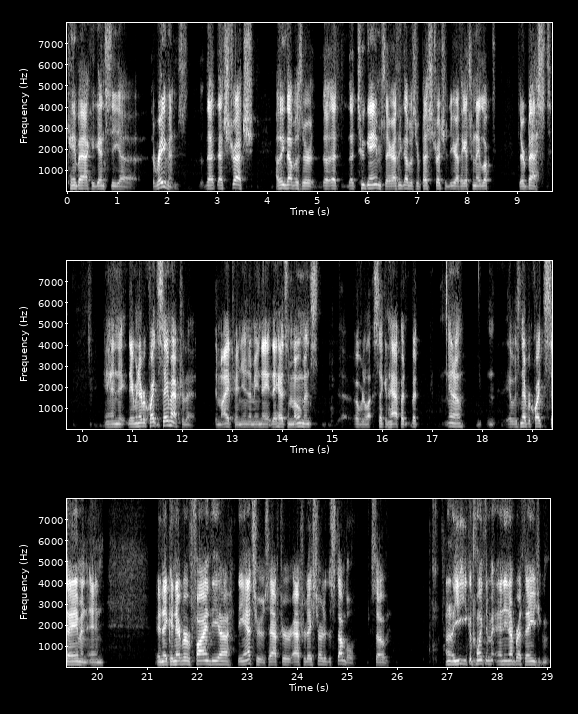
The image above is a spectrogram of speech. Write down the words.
came back against the uh, the Ravens. That that stretch, I think that was their that that two games there. I think that was their best stretch of the year. I think that's when they looked their best, and they, they were never quite the same after that, in my opinion. I mean, they they had some moments uh, over the second half, but but you know, it was never quite the same, and and and they could never find the uh, the answers after after they started to stumble. So I don't know. You, you can point to any number of things. You can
